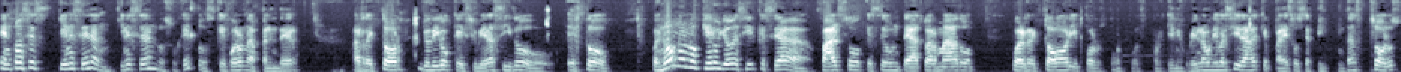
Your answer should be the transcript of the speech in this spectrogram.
Entonces, ¿quiénes eran? ¿Quiénes eran los sujetos que fueron a aprender al rector? Yo digo que si hubiera sido esto, pues no, no, no quiero yo decir que sea falso, que sea un teatro armado por el rector y por, por, quienes gobiernan la universidad, que para eso se pintan solos.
